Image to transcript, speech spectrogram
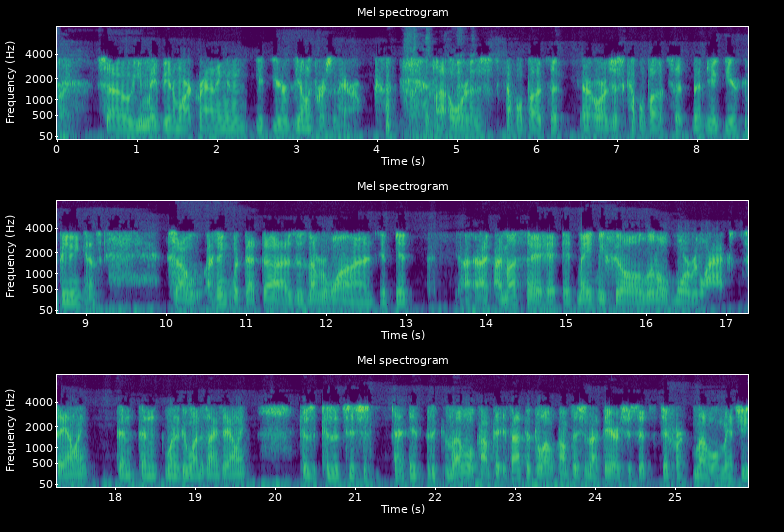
Right. So you may be at a mark rounding and you- you're the only person there, uh, or just a couple of boats that, or, or just a couple of boats that, that you, you're competing against. So I think what that does is number one, it, it I, I must say it, it made me feel a little more relaxed sailing than than when I do one design sailing because it's it's just uh, it, the level of competition. It's not that the level of competition is not there. It's just it's a different level. I mean, you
